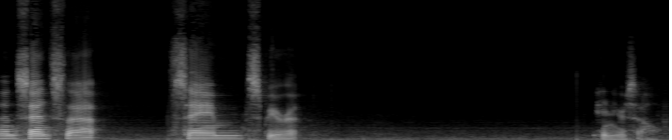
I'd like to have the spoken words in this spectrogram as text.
And then sense that same spirit in yourself.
